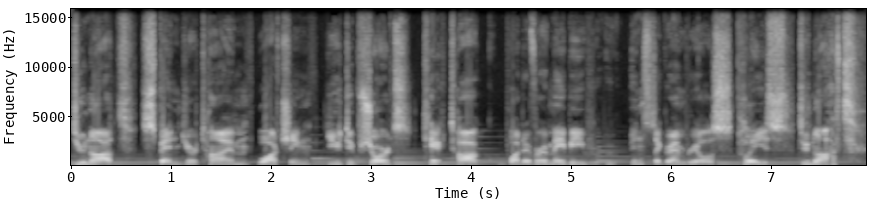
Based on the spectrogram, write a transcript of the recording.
do not spend your time watching YouTube Shorts, TikTok, whatever it may be, Instagram Reels. Please do not.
